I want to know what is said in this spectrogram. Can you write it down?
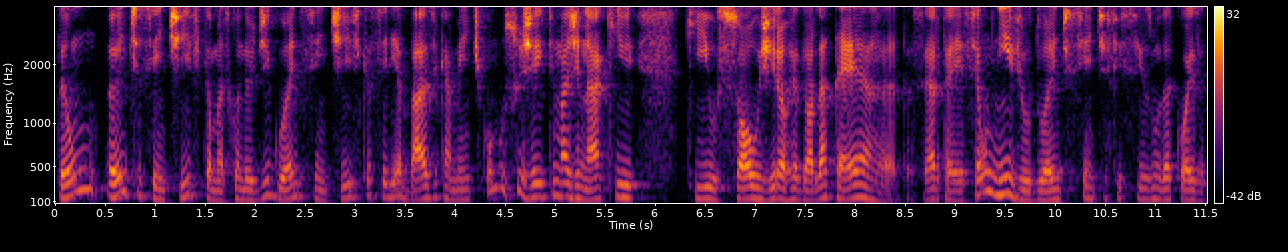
tão anticientífica, mas quando eu digo anticientífica, seria basicamente como o sujeito imaginar que, que o Sol gira ao redor da Terra, tá certo? Esse é o nível do anticientificismo da coisa.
